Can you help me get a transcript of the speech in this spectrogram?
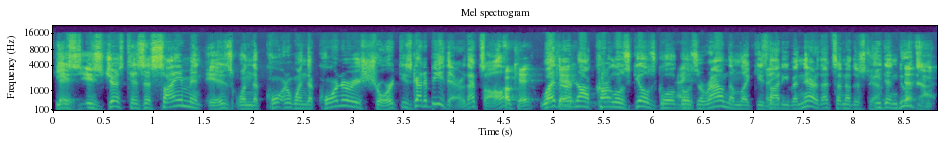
He's is just his assignment is when the corner when the corner is short, he's got to be there. That's all. Okay, Whether okay. or not Carlos Gil's go, goes around them like he's not even there, that's another story. He didn't do That's- that.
